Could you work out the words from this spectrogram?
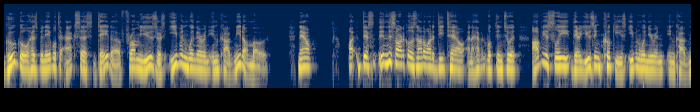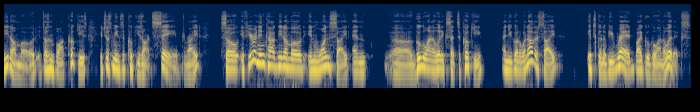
Google has been able to access data from users even when they're in incognito mode. Now, Uh, there's in this article. There's not a lot of detail, and I haven't looked into it. Obviously, they're using cookies even when you're in incognito mode. It doesn't block cookies. It just means the cookies aren't saved, right? So if you're in incognito mode in one site and uh, Google Analytics sets a cookie, and you go to another site, it's going to be read by Google Analytics.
